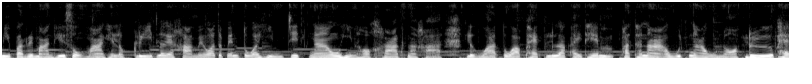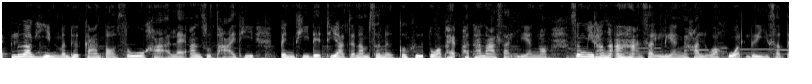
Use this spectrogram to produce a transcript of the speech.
มีปริมาณที่สูงมากเห็นแล้วกรี๊ดเลยค่ะ ไม่ว่าจะเป็นตัวหินจิตเงาหินฮอครักส์นะคะ หรือว่าตัวแพ็คเลือกไอเทม พัฒนาอาวุธเงาเนาะหรือแพ็คเลือกหินบันทึกการต่อสู้ค่ะ และอันสุดท้ายที่เป็นทีเด็ดที่อยากจะนำเสนอก็คือตัวแพ็คพัฒนาสัตว์เลี้ยงเนาะซึ่งมีทั้งอาหารสัตว์เลี้ยงนะคะ หรือว่าขวดรีสเต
